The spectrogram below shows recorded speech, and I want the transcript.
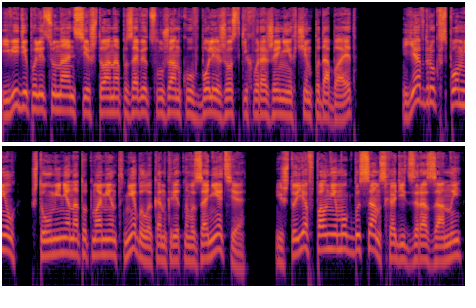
и видя по лицу Нанси, что она позовет служанку в более жестких выражениях, чем подобает, я вдруг вспомнил, что у меня на тот момент не было конкретного занятия, и что я вполне мог бы сам сходить за Розанной,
